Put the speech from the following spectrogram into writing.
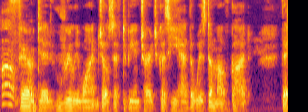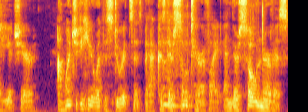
Um, Pharaoh did really want Joseph to be in charge because he had the wisdom of God that he had shared. I want you to hear what the steward says back because they're so terrified and they're so nervous.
